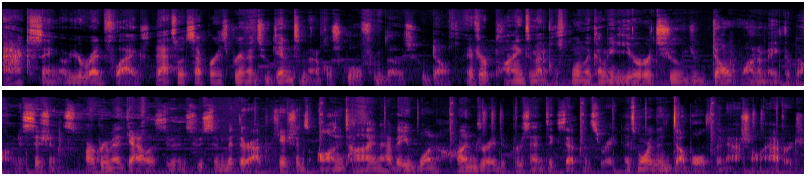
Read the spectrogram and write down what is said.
axing of your red flags. That's what separates pre-meds who get into medical school from those who don't. And if you're applying to medical school in the coming year or two, you don't want to make the wrong decisions. Our pre-med Catalyst students who submit their applications on time have a 100% acceptance rate. That's more than double the national average.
